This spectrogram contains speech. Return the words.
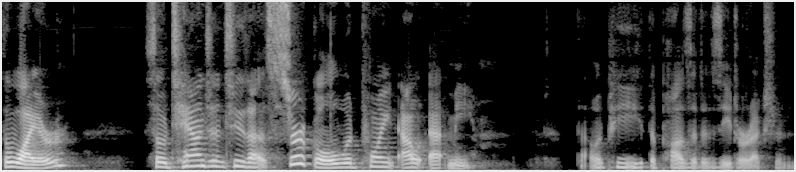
the wire. So tangent to that circle would point out at me. That would be the positive z direction.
